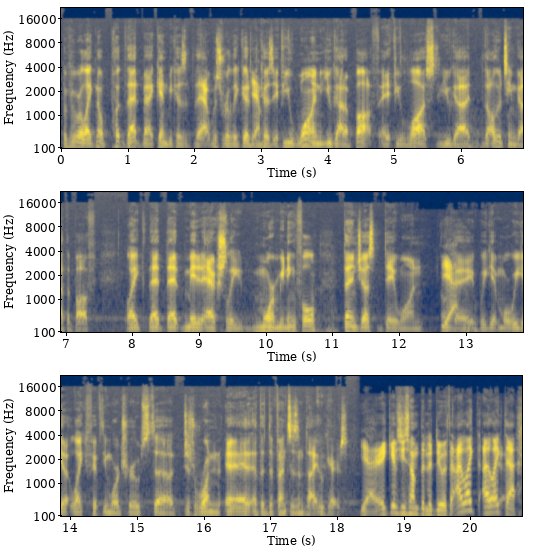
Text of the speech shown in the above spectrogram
but people were like, "No, put that back in because that was really good." Yeah. Because if you won, you got a buff, and if you lost, you got the other team got the buff. Like that that made it actually more meaningful than just day one. Yeah. Okay, we get more. We get like 50 more troops to just run at, at the defenses and die. Who cares? Yeah, it gives you something to do with it. I like I like Yeah. that.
